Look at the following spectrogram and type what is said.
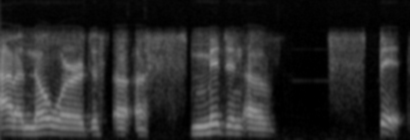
out of nowhere, just a, a smidgen of spit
